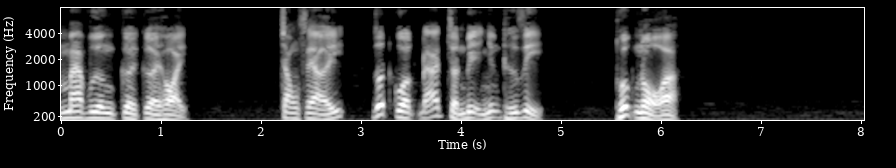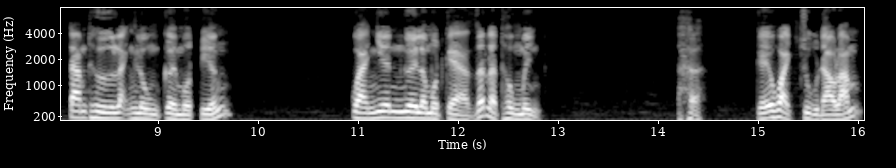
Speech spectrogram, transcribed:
Ma Vương cười cười hỏi. Trong xe ấy, rốt cuộc đã chuẩn bị những thứ gì? Thuốc nổ à? Tam Thư lạnh lùng cười một tiếng. Quả nhiên ngươi là một kẻ rất là thông minh. kế hoạch chủ đáo lắm.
